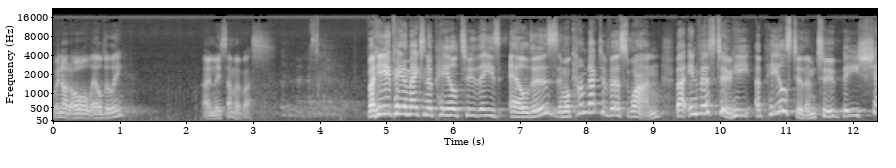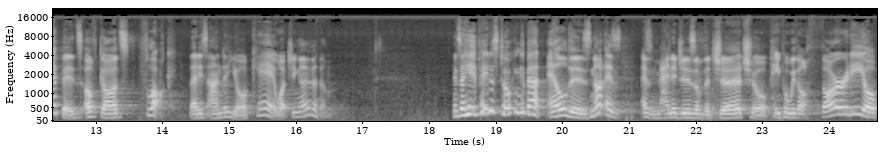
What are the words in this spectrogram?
We're not all elderly, only some of us. But here Peter makes an appeal to these elders, and we'll come back to verse 1. But in verse 2, he appeals to them to be shepherds of God's flock that is under your care, watching over them. And so here Peter's talking about elders, not as, as managers of the church or people with authority or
